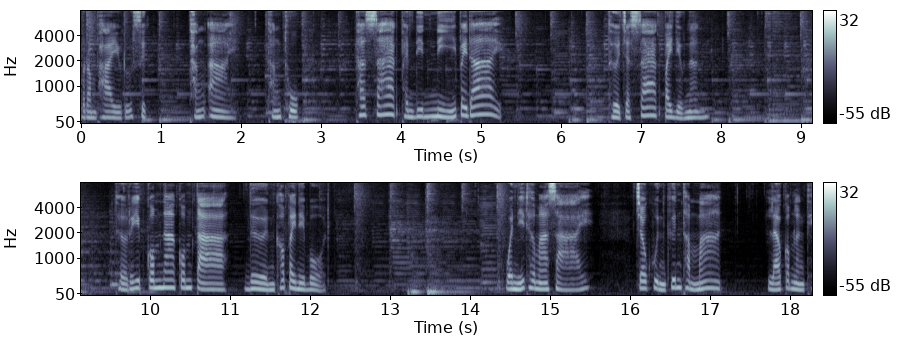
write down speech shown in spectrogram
บรำไพรู้สึก ทั้งอาย ทั้งทุกข์ ถ้าแทรกแผ่นดินหนีไปได้ เธอจะแทรกไปเดี๋ยวนั้น เธอรีบก้มหน้าก้มตาเดินเข้าไปในโบสถ์วันนี้เธอมาสาย เจ้าขุนขึ้นธรรมาทแล้วกำลังเท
